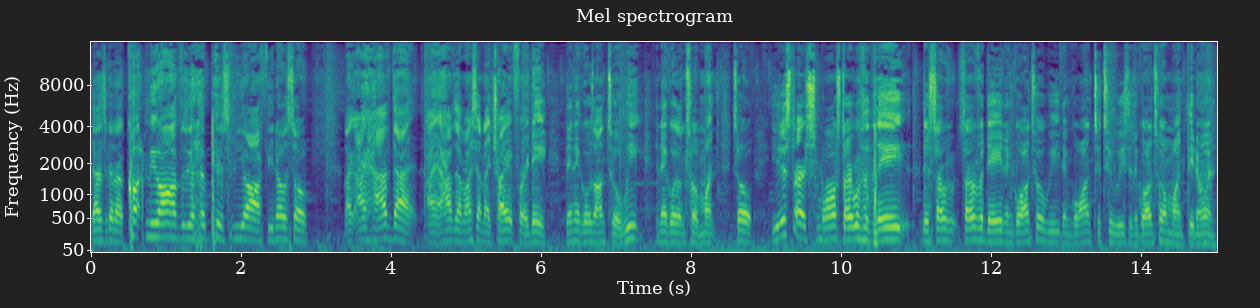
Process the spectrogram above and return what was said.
that's gonna cut me off is gonna piss me off. You know, so like I have that I have that mindset and I try it for a day. Then it goes on to a week and then it goes on to a month. So you just start small, start with a day, then start start with a day, then go on to a week, then go on to two weeks, then go on to a month, you know, and,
